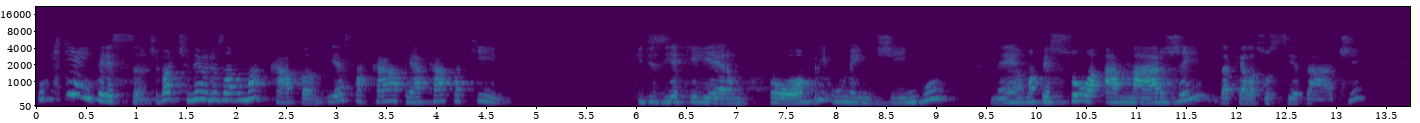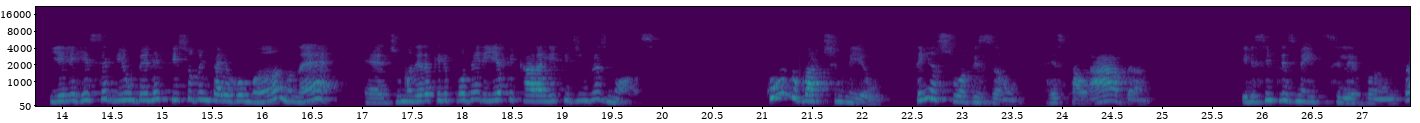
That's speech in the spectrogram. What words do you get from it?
O que é interessante, Bartimeu ele usava uma capa, e esta capa é a capa que que dizia que ele era um pobre, um mendigo, né, uma pessoa à margem daquela sociedade, e ele recebia um benefício do Império Romano, né, é, de maneira que ele poderia ficar ali pedindo esmolas. Quando Bartimeu tem a sua visão restaurada, ele simplesmente se levanta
